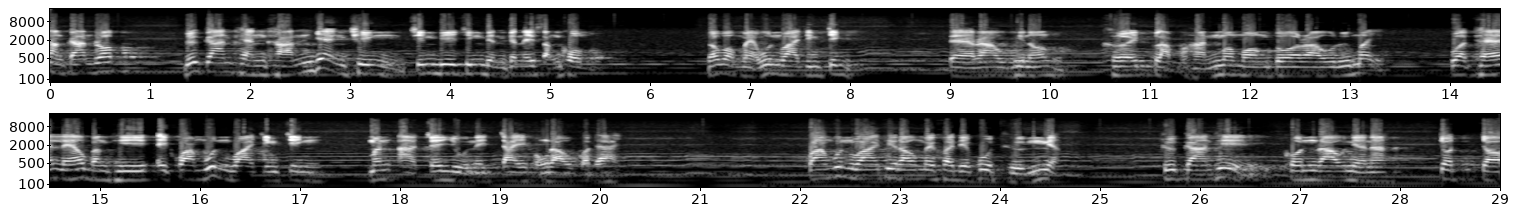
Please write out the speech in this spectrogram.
ทางการรบ หรือการแข่งขันแย่งชิง ชิงดีชิงเด่นกันในสังคม เราบอกแหมวุ่นวายจริง ๆ แต่เราพี่น้องเคยกลับหันมามองตัวเราหรือไม่ ว่าแท้แล้วบางทีไอ้ความวุ่นวายจริง ๆ มันอาจจะอยู่ในใจของเราก็ได้ ความวุ่นวายที่เราไม่ค่อยได้พูดถึงเนี่ยคือการที่คนเราเนี่ยนะจดจ่อ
